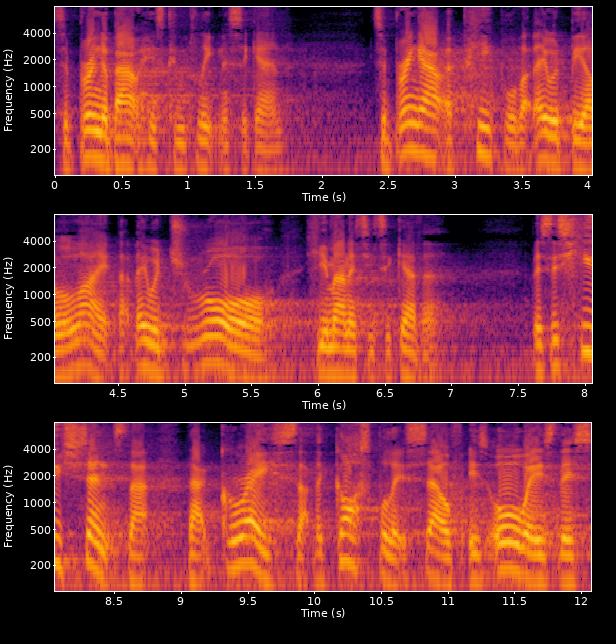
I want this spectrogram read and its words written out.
to bring about his completeness again, to bring out a people that they would be a light, that they would draw humanity together. There's this huge sense that, that grace, that the gospel itself is always this,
